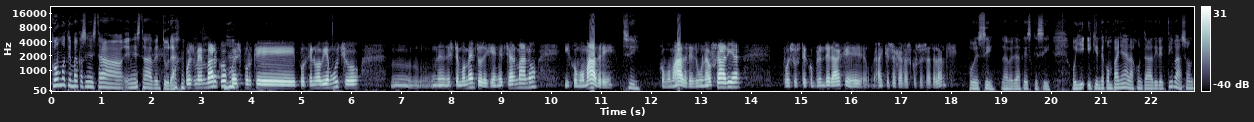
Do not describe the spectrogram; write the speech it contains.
¿cómo te embarcas en esta en esta aventura? Pues me embarco, pues porque porque no había mucho mm, en este momento de quien echar mano y como madre. Sí. Como madre de una usaria, pues usted comprenderá que hay que sacar las cosas adelante. Pues sí, la verdad es que sí. Oye, ¿y quién te acompaña en la junta directiva? ¿Son,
